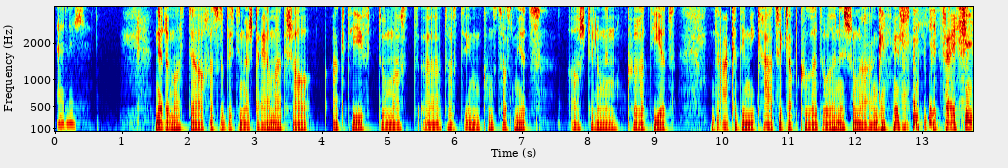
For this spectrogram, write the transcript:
ehrlich. Ja, du machst ja auch, also du bist in der Steiermark-Schau aktiv, du machst, äh, du hast im Kunsthaus Mürz Ausstellungen kuratiert. In der Akademie Graz, ich glaube, Kuratorin ist schon eine angemessene Bezeichnung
